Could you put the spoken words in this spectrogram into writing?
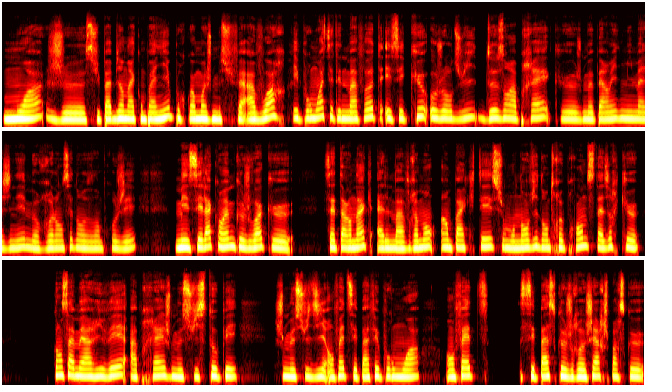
moi, je suis pas bien accompagnée? Pourquoi moi, je me suis fait avoir? Et pour moi, c'était de ma faute. Et c'est que aujourd'hui, deux ans après, que je me permets de m'imaginer me relancer dans un projet. Mais c'est là quand même que je vois que cette arnaque, elle m'a vraiment impacté sur mon envie d'entreprendre. C'est-à-dire que quand ça m'est arrivé, après, je me suis stoppée. Je me suis dit, en fait, c'est pas fait pour moi. En fait, c'est pas ce que je recherche parce que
